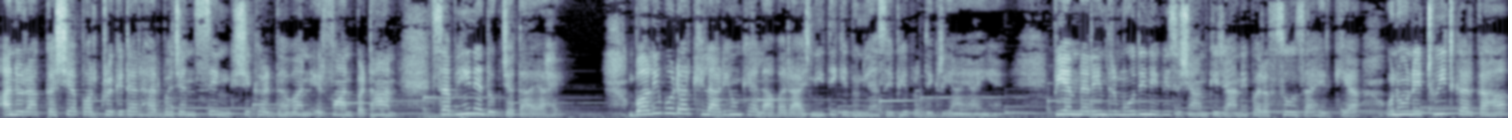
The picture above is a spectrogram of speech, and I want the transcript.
अनुराग कश्यप और क्रिकेटर हरभजन सिंह, शिखर धवन, इरफान पठान, सभी ने दुख जताया है। बॉलीवुड और खिलाड़ियों के अलावा राजनीति की दुनिया से भी प्रतिक्रियाएँ आई हैं। पीएम नरेंद्र मोदी ने भी सुशांत के जाने पर अफसोस ज़ाहिर किया। उन्होंने ट्वीट कर कहा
